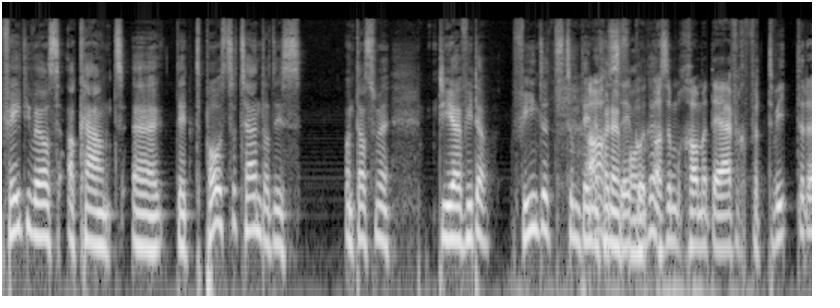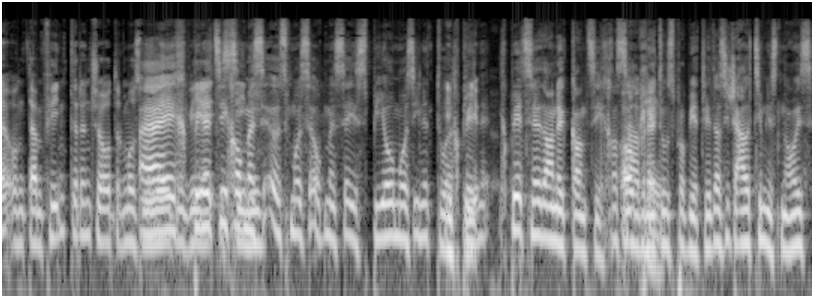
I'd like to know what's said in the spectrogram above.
Fediverse-Account äh, dort gepostet haben oder ist, und dass man die wieder findet, um denen Ah, können gut. folgen. Also kann man den einfach vertwittern und dann findet er ihn schon oder muss man äh, ich bin nicht sicher, ob man, es muss, ob man es ins Bio muss rein tun. Ich Ich bin, ich bin jetzt nicht, auch nicht ganz sicher. Ich habe es selber Okay. nicht ausprobiert, weil das ist auch ein ziemlich neues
